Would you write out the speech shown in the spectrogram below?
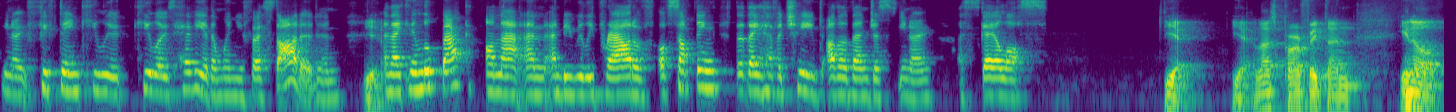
you know, 15 kilo, kilos heavier than when you first started. And, yeah. and they can look back on that and, and be really proud of, of something that they have achieved other than just, you know, a scale loss. Yeah. Yeah. And that's perfect. And, you know,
